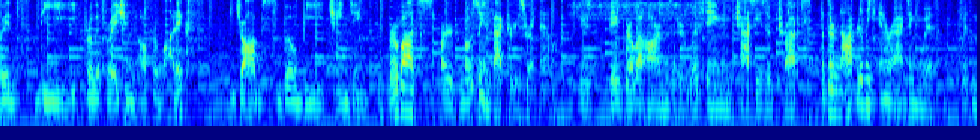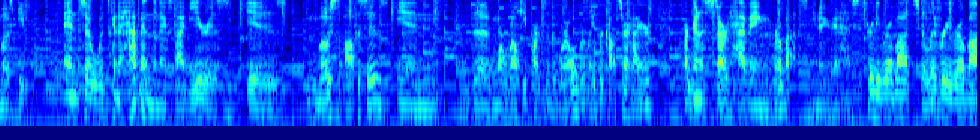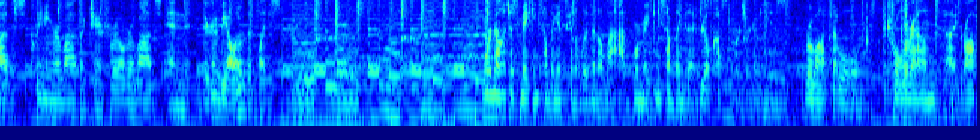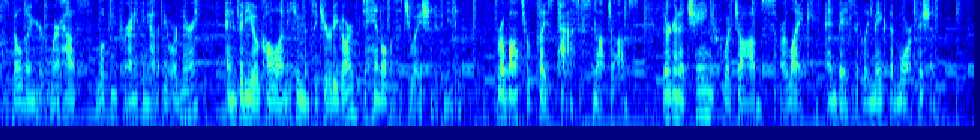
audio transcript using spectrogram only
with the proliferation of robotics, jobs will be changing. Robots are mostly in factories right now. These big robot arms that are lifting chassis of trucks, but they're not really interacting with, with most people. And so what's gonna happen in the next five years is most offices in the more wealthy parts of the world where labor costs are higher are gonna start having robots. You know, you're gonna have security robots, delivery robots, cleaning robots, like janitorial robots, and they're gonna be all over the place. We're not just making something that's going to live in a lab, we're making something that real customers are going to use. Robots that will patrol around uh, your office building your warehouse looking for anything out of the ordinary, and video call in a human security guard to handle the situation if needed. Robots replace tasks, not jobs. They're going to change what jobs are like and basically make them more efficient.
